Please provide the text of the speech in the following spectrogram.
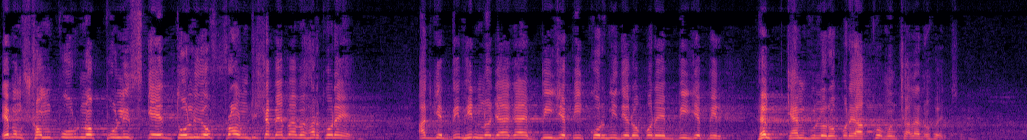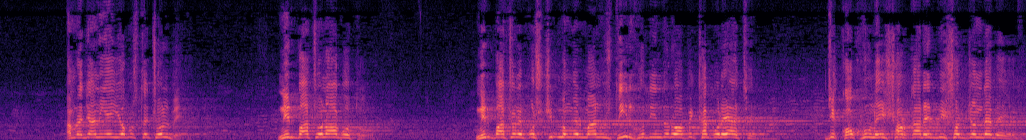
এবং সম্পূর্ণ পুলিশকে দলীয় ফ্রন্ট হিসেবে ব্যবহার করে আজকে বিভিন্ন জায়গায় বিজেপি কর্মীদের ওপরে বিজেপির হেল্প ক্যাম্পগুলোর ওপরে আক্রমণ চালানো হয়েছে। আমরা জানি এই অবস্থা চলবে। নির্বাচন আগত। নির্বাচনে পশ্চিমবঙ্গের মানুষ দীর্ঘদিন ধরে অপেক্ষা করে আছে যে কখন এই সরকারের বিসর্জন দেবে।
